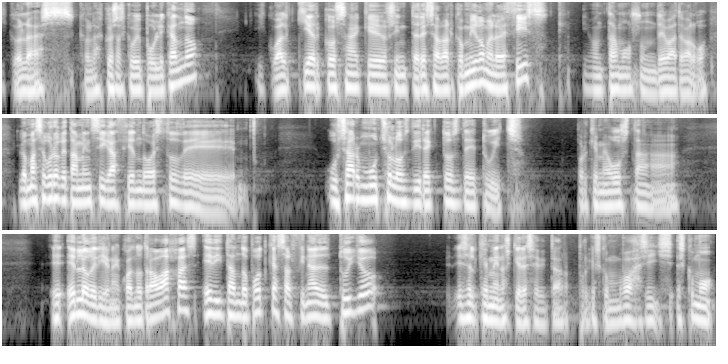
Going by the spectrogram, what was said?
y con las, con las cosas que voy publicando. Y cualquier cosa que os interese hablar conmigo, me lo decís y montamos un debate o algo. Lo más seguro que también siga haciendo esto de usar mucho los directos de Twitch, porque me gusta... E, es lo que tiene. Cuando trabajas editando podcast, al final el tuyo es el que menos quieres editar, porque es como, es como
